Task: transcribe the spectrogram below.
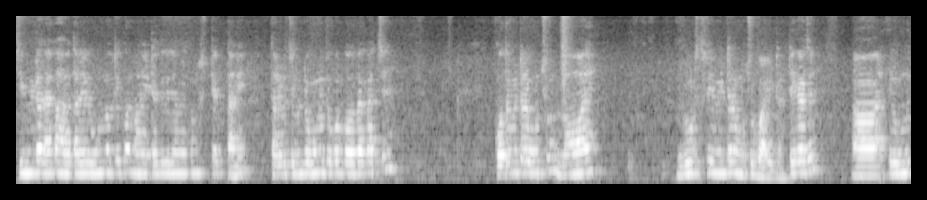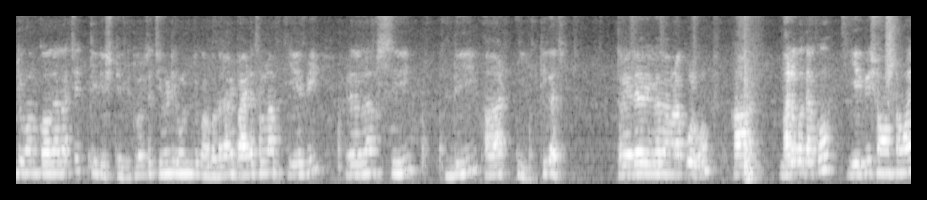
চিমনিটা দেখা হয়, তাহলে এর উন্নতি কোণ মানে এটাকে যদি আমি এখন স্টেপ টানি, তাহলে চিমনিটার উন্নতি কোণ কত দেখাচ্ছে? কত মিটার উঁচু? নয় রুট থ্রি মিটার উঁচু বাড়িটা, ঠিক আছে? আর এর উন্নতি কোণ কত দেখাচ্ছে তিরিশ ডিগ্রি তো বলছে চিমনিটির উন্নতি কোণ কত? আমি বাড়িটা ধরলাম এ বি এটা ধরলাম সি ডি আর ই ঠিক আছে? তাহলে এটা এইভাবে আমরা করব। কারণ ভালো করে দেখো এ বি সমান সমান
